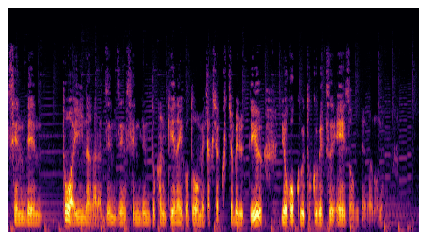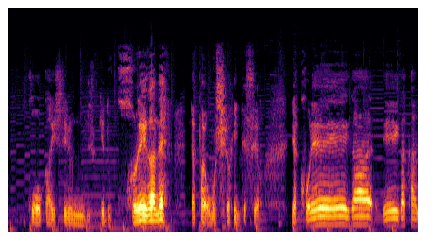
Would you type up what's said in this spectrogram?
宣伝とは言いながら全然宣伝と関係ないことをめちゃくちゃくっちゃべるっていう予告特別映像みたいなのをね、公開してるんですけど、これがね、やっぱり面白いんですよ。いや、これが映画館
